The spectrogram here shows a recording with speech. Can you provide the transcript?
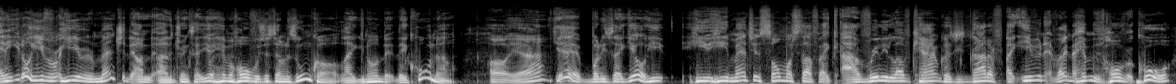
and he, you know he even he even mentioned it on, on the drink said yo him and Hov was just on a Zoom call. Like you know they, they cool now. Oh yeah. yeah but he's like yo he he he mentioned so much stuff. Like I really love Cam because he's not a like even right now him and Hov are cool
